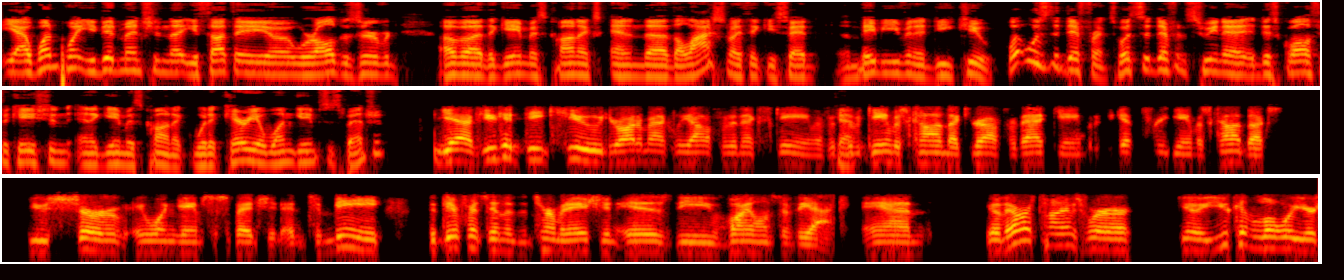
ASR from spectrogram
yeah, at one point you did mention that you thought they uh, were all deserved of uh, the game misconducts, and uh, the last one I think you said uh, maybe even a DQ. What was the difference? What's the difference between a disqualification and a game misconduct? Would it carry a one game suspension? Yeah, if you get DQ'd, you're automatically out for the next game. If it's Okay. a game misconduct, you're out for that game. But if you get three game misconducts, you serve a one game suspension. And to me, the difference in the determination is the violence of the act. And you know, there are times where you know you can lower your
